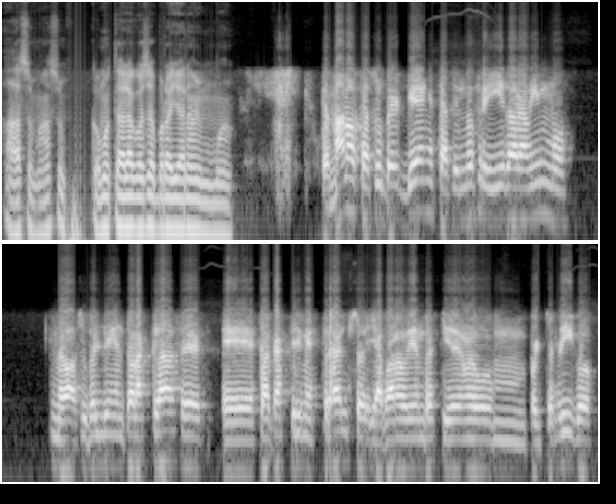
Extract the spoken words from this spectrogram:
Awesome, awesome. ¿Cómo está la cosa por allá ahora mismo? Pues, hermano, está súper bien, está haciendo frío ahora mismo, me va súper bien en todas las clases, eh, está acá trimestral, soy ya para noviembre estoy de nuevo en Puerto Rico,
